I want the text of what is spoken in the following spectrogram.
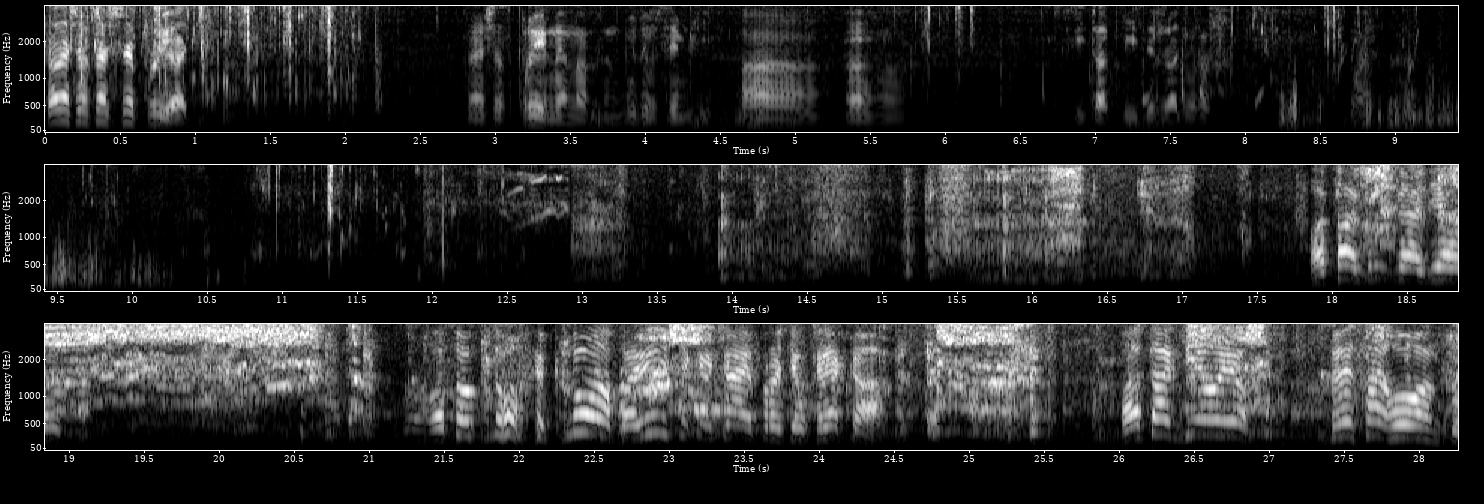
Та зараз ще проять. Вона зараз пригне нахрен, буде в землі. А, Ага. І так її держать, вона ж майка. Вот так, друзья, делают. Вот то кно- кнопа, видите, какая против кряка. Вот так делаю стрессогонку.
